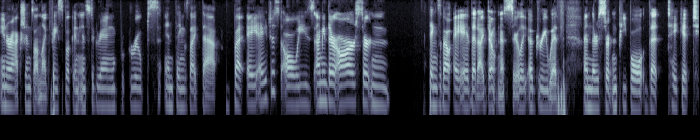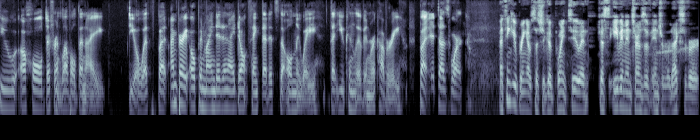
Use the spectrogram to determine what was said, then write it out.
interactions on like Facebook and Instagram groups and things like that. But AA just always, I mean, there are certain things about AA that I don't necessarily agree with. And there's certain people that take it to a whole different level than I deal with. But I'm very open minded and I don't think that it's the only way that you can live in recovery. But it does work. I think you bring up such a good point, too. And just even in terms of introvert extrovert,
